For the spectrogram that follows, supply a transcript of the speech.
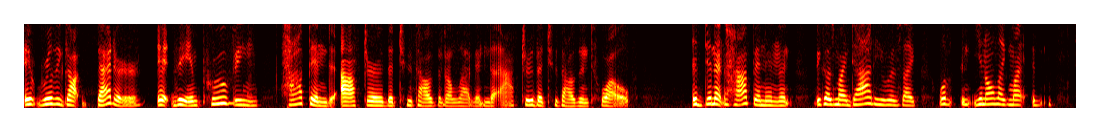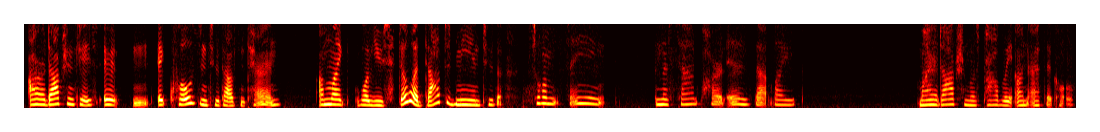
it really got better. It the improving happened after the 2011 the after the 2012 it didn't happen in the because my dad he was like well you know like my our adoption case it it closed in 2010 i'm like well you still adopted me into the so i'm saying and the sad part is that like my adoption was probably unethical.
